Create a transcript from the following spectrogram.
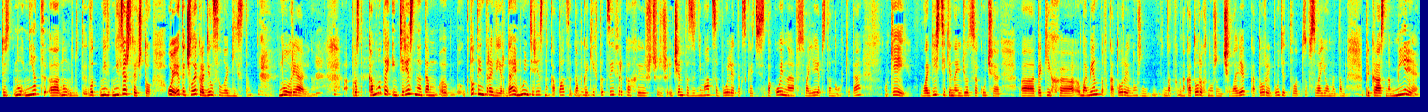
То есть, ну, нет, э, ну, вот нельзя же сказать, что, ой, этот человек родился логистом. Ну, реально. Просто кому-то интересно там, э, кто-то интроверт, да, ему интересно копаться там в каких-то циферках и чем-то заниматься более, так сказать, спокойно в своей обстановке, да. Окей, в логистике найдется куча э, таких э, моментов, которые нужен, на, на которых нужен человек, который будет вот в своем этом прекрасном мире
